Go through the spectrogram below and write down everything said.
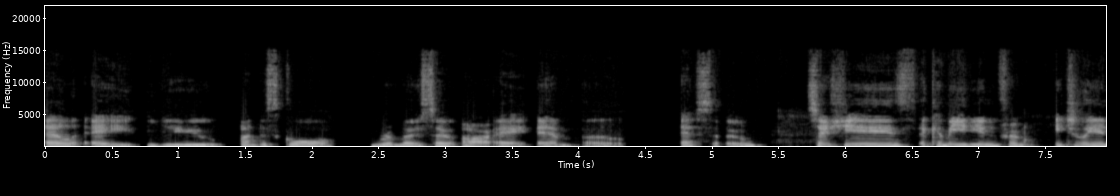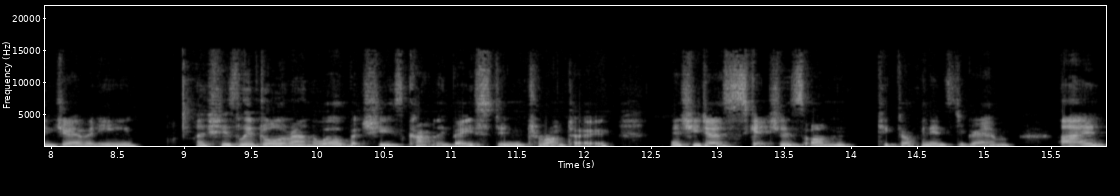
L A U underscore Ramoso, R A M O S O. So she's a comedian from Italy and Germany. Uh, She's lived all around the world, but she's currently based in Toronto. And she does sketches on TikTok and Instagram. I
